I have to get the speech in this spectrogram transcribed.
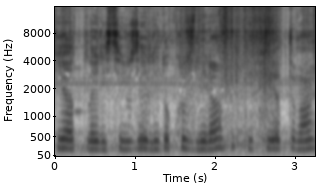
fiyatları ise 159 lira bir fiyatı var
